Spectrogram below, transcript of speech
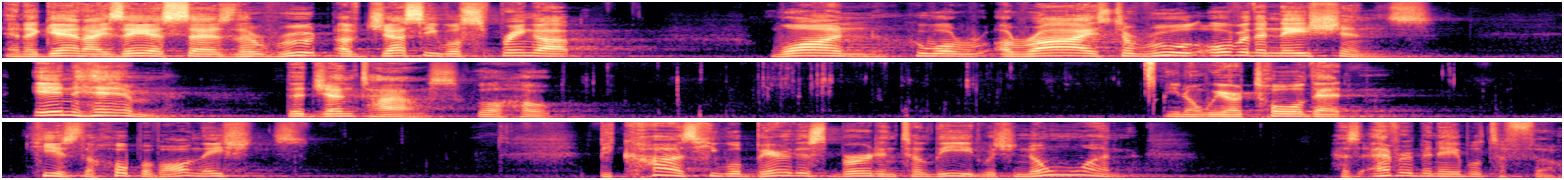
and again, Isaiah says, The root of Jesse will spring up, one who will arise to rule over the nations. In him, the Gentiles will hope. You know, we are told that he is the hope of all nations because he will bear this burden to lead, which no one has ever been able to fill.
